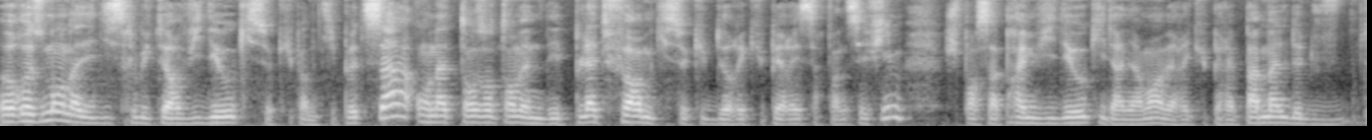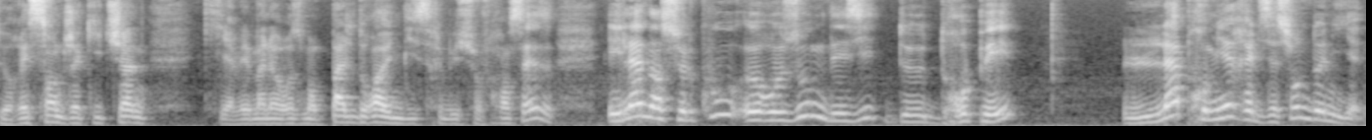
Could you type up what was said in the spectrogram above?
Heureusement, on a des distributeurs vidéo qui s'occupent un petit peu de ça. On a de temps en temps même des plateformes qui s'occupent de récupérer certains de ces films. Je pense à Prime Video qui dernièrement avait récupéré pas mal de, de récents Jackie Chan qui avait malheureusement pas le droit à une distribution française. Et là, d'un seul coup, Eurozoom décide de dropper la première réalisation de Donnie Yen.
